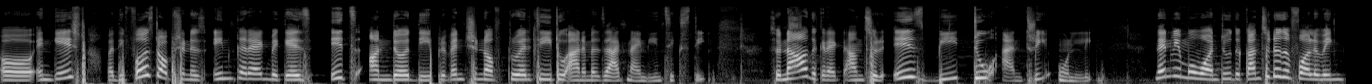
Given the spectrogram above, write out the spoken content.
uh, engaged. But the first option is incorrect because it's under the prevention of cruelty to animals act 1960 so now the correct answer is b 2 and 3 only then we move on to the consider the following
